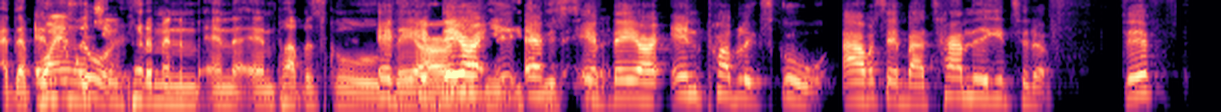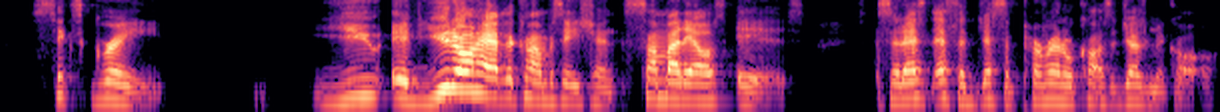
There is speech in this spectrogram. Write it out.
at the point which you put them in in, in public school, if, they if are they are if, if they are in public school, I would say by the time they get to the fifth, sixth grade, you if you don't have the conversation, somebody else is. So that's that's a just a parental cost of judgment call.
